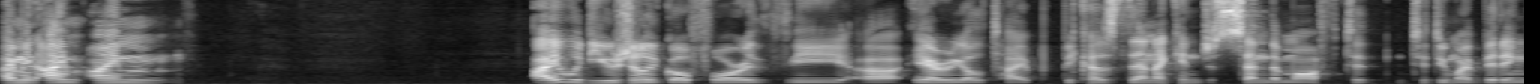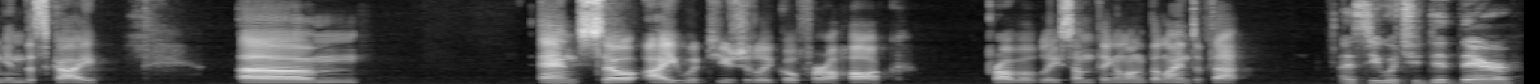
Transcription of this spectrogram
I mean, I'm I'm. I would usually go for the uh, aerial type because then I can just send them off to to do my bidding in the sky. Um. And so I would usually go for a hawk, probably something along the lines of that. I see what you did there,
